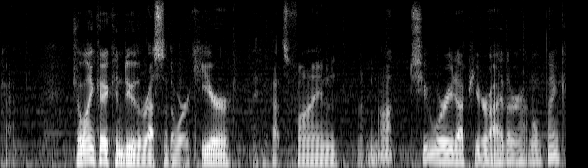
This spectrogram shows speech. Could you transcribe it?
Okay. Jelenka can do the rest of the work here. I think that's fine. I'm not too worried up here either, I don't think.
